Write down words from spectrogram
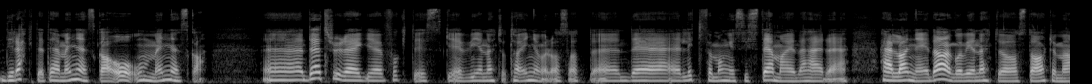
direkte til mennesker og om mennesker. Eh, det tror jeg faktisk vi er nødt til å ta inn over oss. At eh, det er litt for mange systemer i dette her landet i dag, og vi er nødt til å starte med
